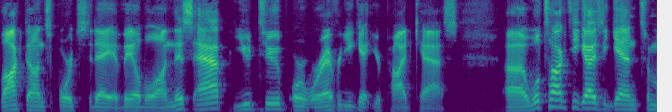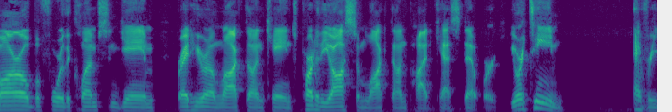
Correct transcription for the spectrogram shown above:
Locked On Sports today, available on this app, YouTube, or wherever you get your podcasts. Uh, we'll talk to you guys again tomorrow before the Clemson game right here on Locked On Canes, part of the awesome Locked On Podcast Network. Your team every day.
